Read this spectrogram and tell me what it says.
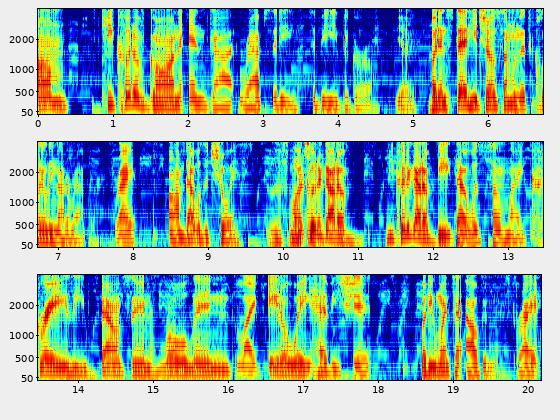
Um, he could have gone and got Rapsody to be the girl. Yeah, But instead, he chose someone that's clearly not a rapper, right? Um, that was a choice. it was a smart. he could have got a He could have got a beat that was some like crazy bouncing, rolling, like 808 heavy shit. But he went to Alchemist, right?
